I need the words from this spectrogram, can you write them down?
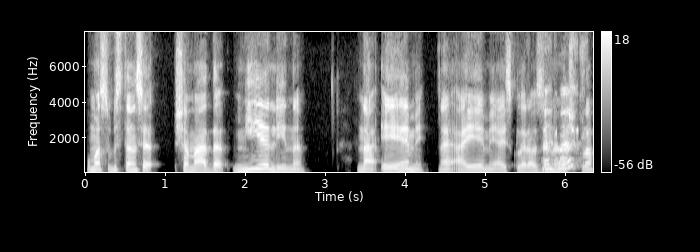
uma substância chamada mielina. Na EM, né, a EM é a esclerose uhum. múltipla,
